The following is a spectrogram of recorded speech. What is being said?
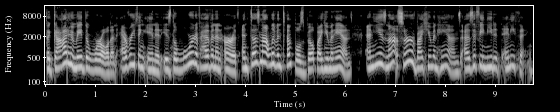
The God who made the world and everything in it is the Lord of heaven and earth and does not live in temples built by human hands. And he is not served by human hands as if he needed anything.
